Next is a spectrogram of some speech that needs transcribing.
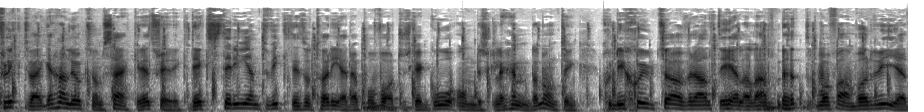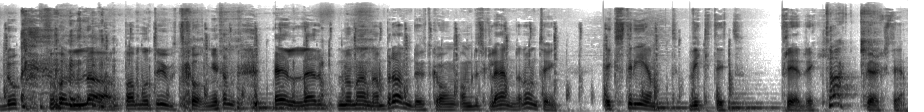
flyktvägar handlar ju också om säkerhet Fredrik. Det är extremt viktigt att ta reda på vart du ska gå om det skulle hända någonting. Det skjuts överallt i hela landet. Vad fan, var redo för att löpa mot utgången. Eller någon annan brandutgång om det skulle hända någonting. Extremt viktigt, Fredrik Tack! Björksten.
